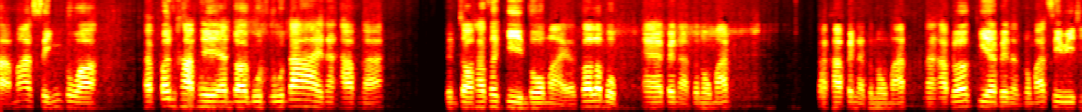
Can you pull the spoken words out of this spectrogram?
สามารถซิงค์ตัว Apple CarPlay Android Bluetooth ได้นะครับนะ เป็นจอทัชสกรีนตัวใหม่ แล้วก็ระบบแอร์เป็นอัตโนมัติ นะครับเป็นอัตโนมัตินะครับแล้วก็เกียร์เป็นอัตโนมัติ CVT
